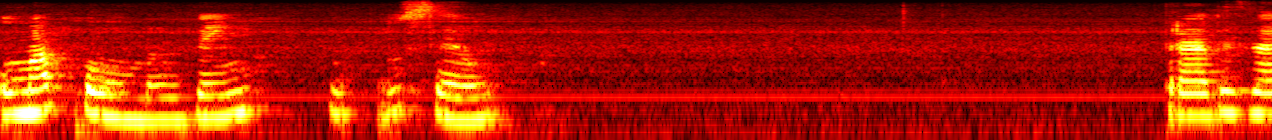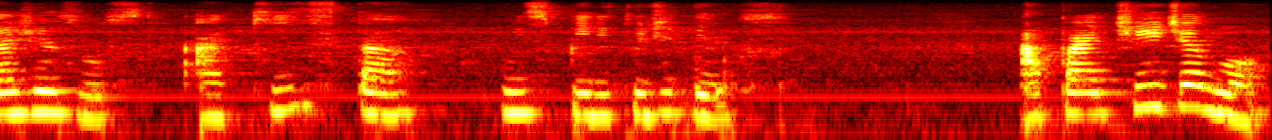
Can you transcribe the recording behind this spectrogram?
Uma pomba vem do céu para avisar Jesus: aqui está o Espírito de Deus. A partir de agora,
